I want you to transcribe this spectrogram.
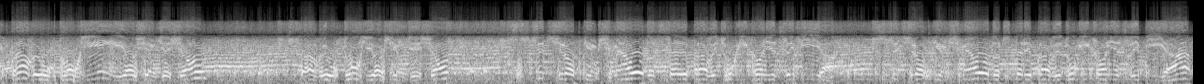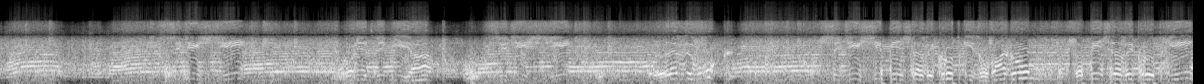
I prawy łuk długi i 80 prawy łuk długi 80 szczyt środkiem śmiało do 4 prawy długi koniec wybija. Szczyt środkiem śmiało do 4 prawy długi koniec wybija. I 30 koniec wybija. 30 lewy łuk. 35 lewy krótki z uwagą. Do 5 lewy krótki.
